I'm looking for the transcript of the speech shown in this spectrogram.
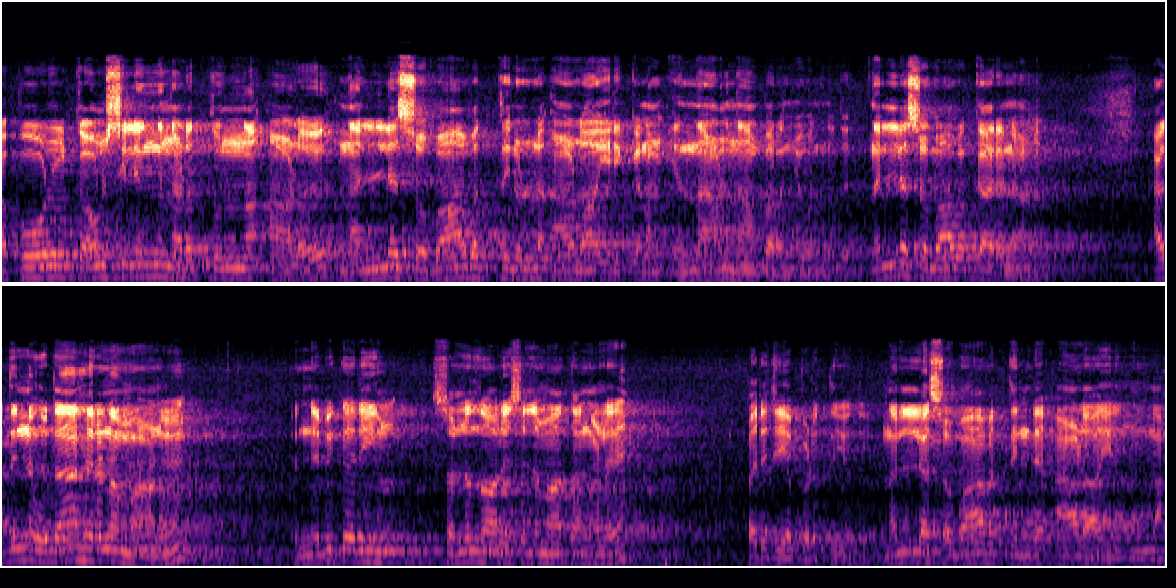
അപ്പോൾ കൗൺസിലിംഗ് നടത്തുന്ന ആൾ നല്ല സ്വഭാവത്തിലുള്ള ആളായിരിക്കണം എന്നാണ് നാം പറഞ്ഞു വന്നത്. നല്ല സ്വഭാവക്കാരനാണ്. അതിന് ഉദാഹരണമാണ് നബി കരീം സല്ലല്ലാഹു അലൈഹി വസല്ലമ തങ്ങളെ പരിചയപ്പെടുത്തിയത്. നല്ല സ്വഭാവത്തിന്റെ ആളായിരുന്നു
